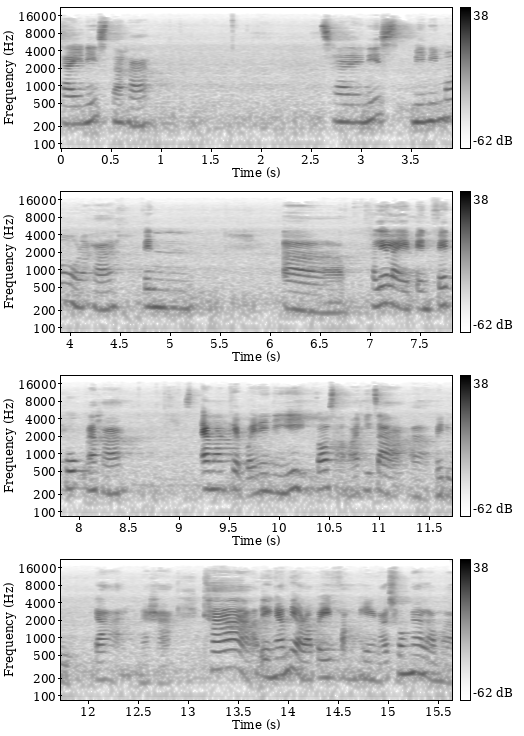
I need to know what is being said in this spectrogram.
Chinese นะคะ Chinese Minimal นะคะ เป็นอ่าเขาเรียกอะไรเป็น Facebook นะคะ แอมมาเก็บไว้ในนี้ก็สามารถที่จะไปดูได้นะคะ ค่ะเดี๋ยวงั้นเดี๋ยวเราไปฟังเพลงแล้วช่วงหน้าเรามา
